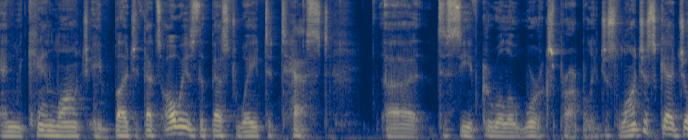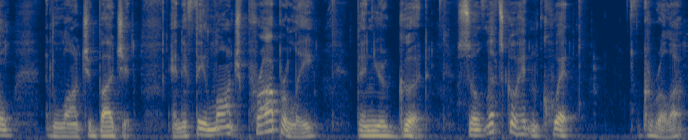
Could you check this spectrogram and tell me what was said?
and we can launch a budget. That's always the best way to test uh, to see if Gorilla works properly. Just launch a schedule and launch a budget. And if they launch properly, then you're good. So let's go ahead and quit Gorilla.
